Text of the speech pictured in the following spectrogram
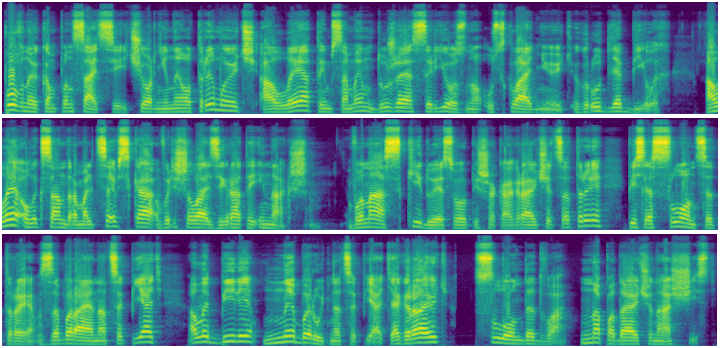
повної компенсації чорні не отримують, але тим самим дуже серйозно ускладнюють гру для білих. Але Олександра Мальцевська вирішила зіграти інакше. Вона скидує свого пішака, граючи С3, після слон С3 забирає на С5, але білі не беруть на С5, а грають слон Д2, нападаючи на H6.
